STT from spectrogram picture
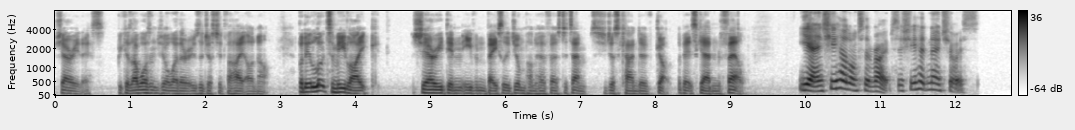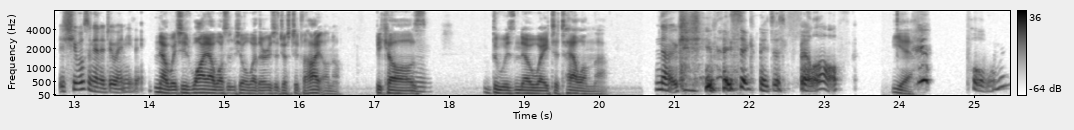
Sherry this because I wasn't sure whether it was adjusted for height or not. But it looked to me like Sherry didn't even basically jump on her first attempt. She just kind of got a bit scared and fell. Yeah, and she held onto the rope, so she had no choice. She wasn't going to do anything. No, which is why I wasn't sure whether it was adjusted for height or not. Because Mm. there was no way to tell on that. No, because she basically just fell off. Yeah. Poor woman.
